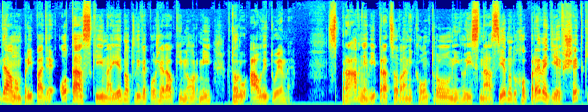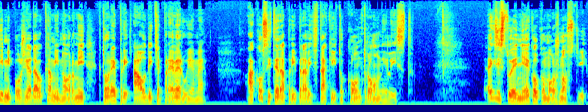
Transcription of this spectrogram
ideálnom prípade otázky na jednotlivé požiadavky normy, ktorú auditujeme. Správne vypracovaný kontrolný list nás jednoducho prevedie všetkými požiadavkami normy, ktoré pri audite preverujeme. Ako si teda pripraviť takýto kontrolný list? Existuje niekoľko možností.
